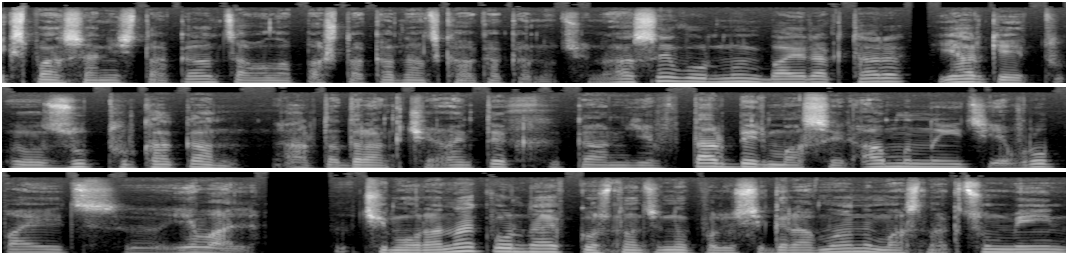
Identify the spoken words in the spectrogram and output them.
էքսպանսիոնիստական, ցավալապաշտական անցքաղաքականություն։ Ասեն, որ նույն բայրակթարը իհարկե զուտ թուրքական արտադրանք չէ, այնտեղ կան եւ տարբեր մասեր ԱՄՆ-ից, Եվրոպայից եւ այլ։ Չմոռանաք, որ նաև Կոնստանտինոպոլիսի գրավմանը մասնակցում էին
